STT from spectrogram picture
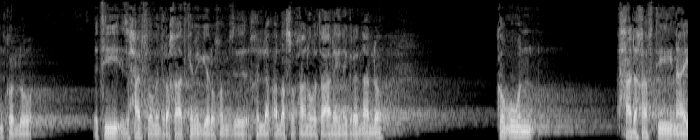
እንከሎ እቲ ዝሓልፎ መድረኻት ከመይ ገይሩ ከም ዝኽለቕ ኣላ ስብሓን ወተዓላ ይነግረና ኣሎ ከምኡ ውን ሓደ ካፍቲ ናይ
